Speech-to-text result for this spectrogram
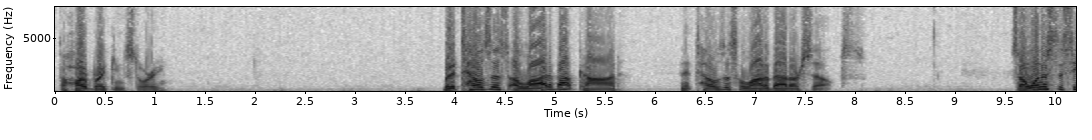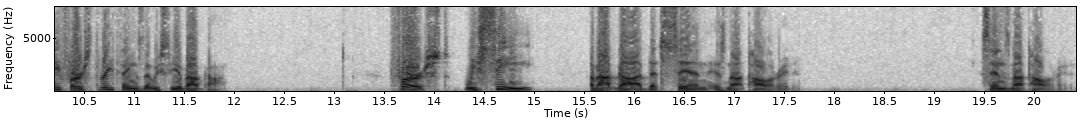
It's a heartbreaking story. But it tells us a lot about God, and it tells us a lot about ourselves. So I want us to see first three things that we see about God. First, we see about God that sin is not tolerated. Sin's not tolerated.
